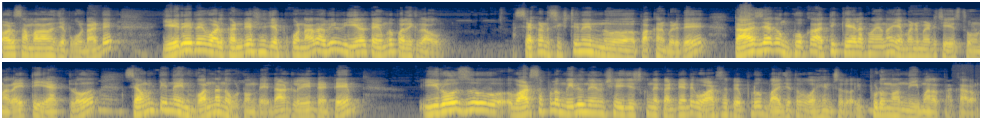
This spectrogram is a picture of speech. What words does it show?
వాళ్ళు సమాధానం చెప్పుకుంటారు. అంటే ఏదైతే వాళ్ళు కండిషన్ చెప్పుకున్నారో అవి రియల్ టైంలో పనికిరావు సెకండ్ సిక్స్టీ నైన్ పక్కన పెడితే తాజాగా ఇంకొక అతి కీలకమైన అమెండ్మెంట్ చేస్తూ ఉన్నారు ఐటీ యాక్ట్లో సెవెంటీ నైన్ వన్ అని ఒకటి ఉంది. దాంట్లో ఏంటంటే ఈరోజు వాట్సాప్లో మీరు నేను షేర్ చేసుకునే కంటెంట్కి వాట్సాప్ ఎప్పుడు బాధ్యత వహించదు. ఇప్పుడున్న నియమాల ప్రకారం.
